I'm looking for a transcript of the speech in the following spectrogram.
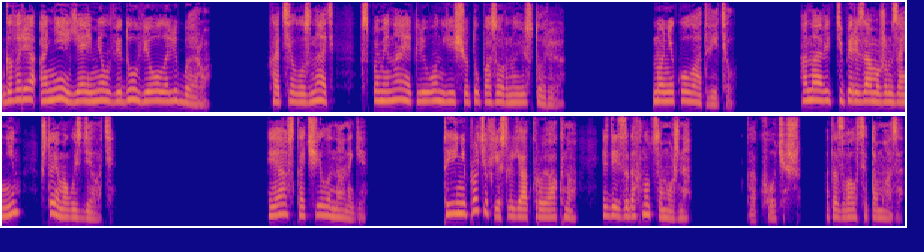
Говоря о ней, я имел в виду Виола Либеру. Хотел узнать, вспоминает ли он еще ту позорную историю. Но Никола ответил. «Она ведь теперь замужем за ним, что я могу сделать?» Я вскочила на ноги. «Ты не против, если я открою окно? Здесь задохнуться можно». «Как хочешь», — отозвался Тамаза.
